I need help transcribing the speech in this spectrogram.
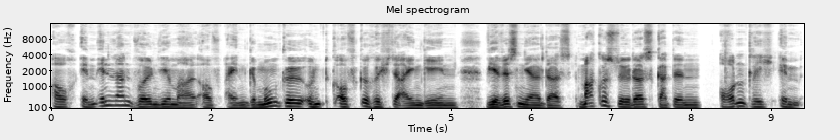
Auch im Inland wollen wir mal auf ein Gemunkel und auf Gerüchte eingehen. Wir wissen ja, dass Markus Söders Gattin ordentlich im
